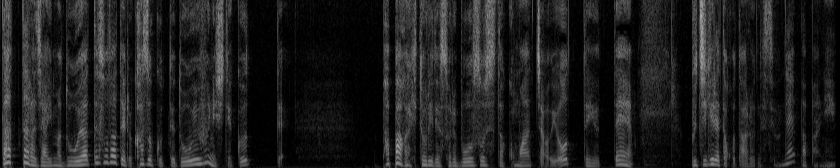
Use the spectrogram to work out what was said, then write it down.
だったらじゃあ今どうやって育てる？家族ってどういうふうにしていく？パパが一人でそれ暴走してたら困っちゃうよって言ってブチギレたことあるんですよねパパに。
